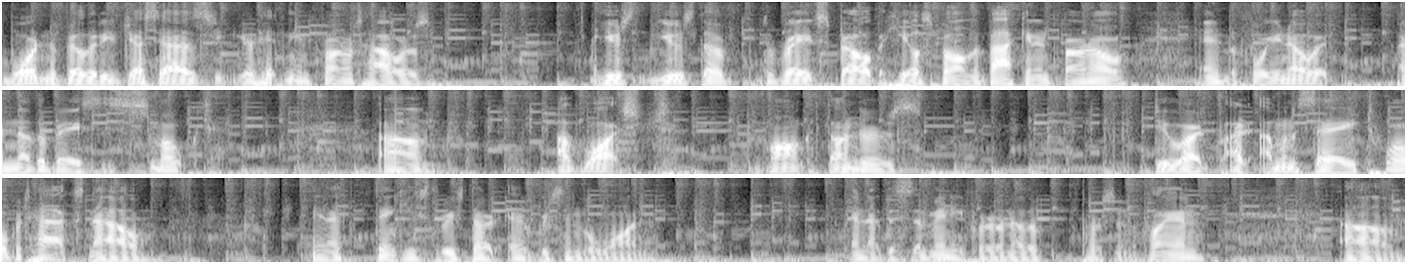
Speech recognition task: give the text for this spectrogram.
warden ability just as you're hitting the inferno towers. Use use the the rage spell the heal spell on the back end inferno and before you know it another base is smoked. Um, I've watched Vonk Thunders do I, I, I'm gonna say 12 attacks now and I think he's three starred every single one and this is a mini for another person in the clan um,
